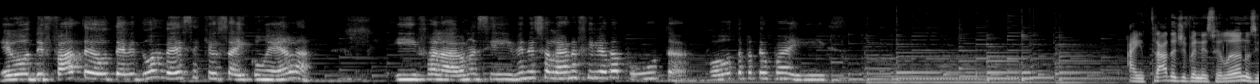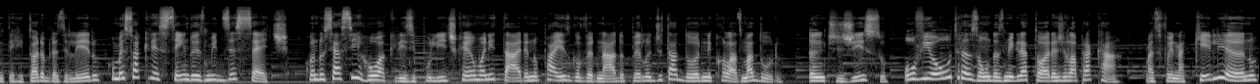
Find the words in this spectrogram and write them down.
Eu, de fato, eu teve duas vezes que eu saí com ela e falavam assim: venezuelana filha da puta, volta para teu país. A entrada de venezuelanos em território brasileiro começou a crescer em 2017, quando se acirrou a crise política e humanitária no país governado pelo ditador Nicolás Maduro. Antes disso, houve outras ondas migratórias de lá para cá, mas foi naquele ano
